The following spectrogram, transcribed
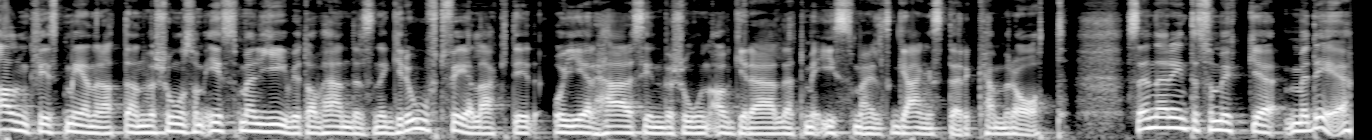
Almqvist menar att den version som Ismail givit av händelsen är grovt felaktig och ger här sin version av grälet med Ismails gangsterkamrat. Sen är det inte så mycket med det.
